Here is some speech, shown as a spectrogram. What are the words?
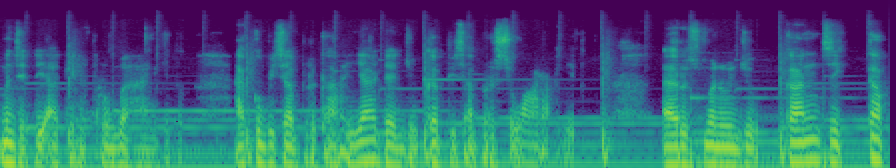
menjadi agen perubahan gitu. Aku bisa berkarya dan juga bisa bersuara gitu. Harus menunjukkan sikap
